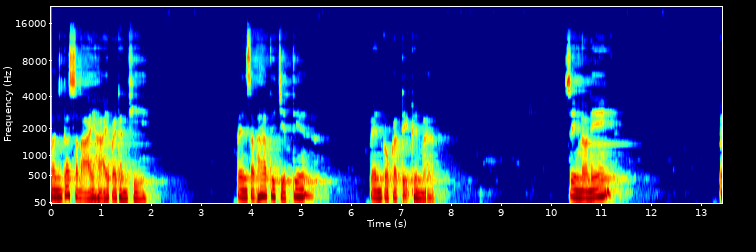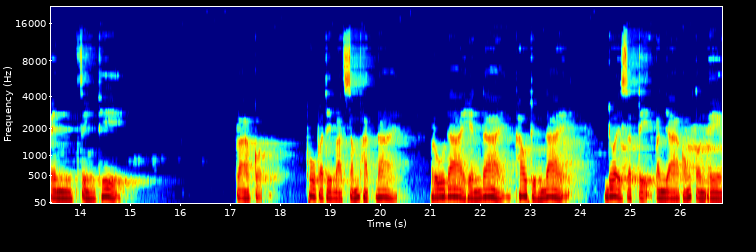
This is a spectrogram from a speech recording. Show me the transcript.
มันก็สลายหายไปทันที เป็นสภาพที่จิตที่เป็นปกติขึ้นมา สิ่งเหล่านี้ เป็นสิ่งที่ ปรากฏ ผู้ปฏิบัติสัมผัสได้ รู้ได้เห็นได้ เข้าถึงได้ ด้วยสติปัญญาของตนเอง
